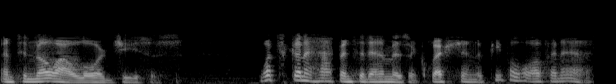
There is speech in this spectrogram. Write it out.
and to know our Lord Jesus. What's going to happen to them is a question that people often ask.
